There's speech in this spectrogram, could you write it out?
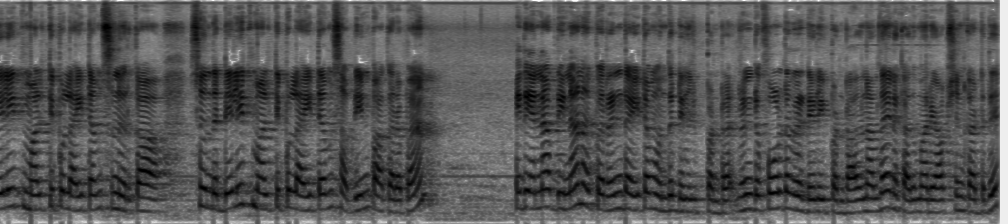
டெலிட் மல்டிபிள் ஐட்டம்ஸ்னு இருக்கா? ஸோ இந்த டெலிட் மல்டிபிள் ஐட்டம்ஸ் அப்படின்னு பார்க்குறப்ப இது என்ன அப்படின்னா நான் இப்போ ரெண்டு ஐட்டம் வந்து டெலிட் பண்ணுறேன் ரெண்டு ஃபோல்டரை டெலிட் பண்ணுறேன் அதனால தான் எனக்கு அது மாதிரி ஆப்ஷன் காட்டுது.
